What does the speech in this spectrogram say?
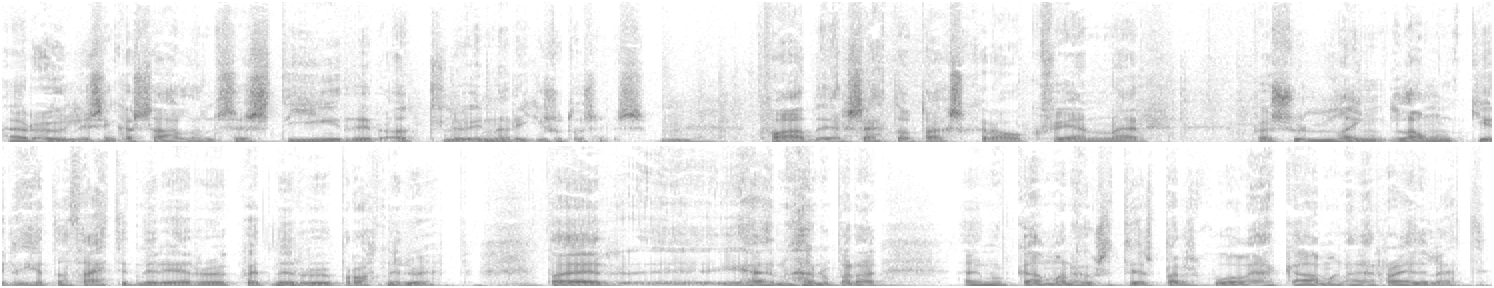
Það er auðlýsingasalan sem stýrir öllu innan ríkisútasins. Mm. Hvað er sett á dagskrá, hvenar, hversu lang, langir hérna, þættirnir eru, hvernig eru brotnir upp. Það er, eh, já, það er nú bara það er nú gaman að hugsa til þess bara sko, eða gaman, það er ræðilegt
